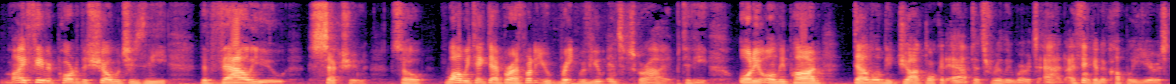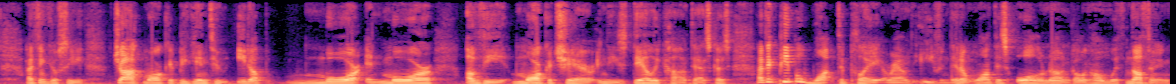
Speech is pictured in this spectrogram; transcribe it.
my favorite part of the show, which is the the value section. So while we take that breath, why don't you rate, review, and subscribe to the audio only pod? Download the Jock Market app. That's really where it's at. I think in a couple of years, I think you'll see Jock Market begin to eat up more and more of the market share in these daily contests because I think people want to play around even. They don't want this all or none, going home with nothing.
